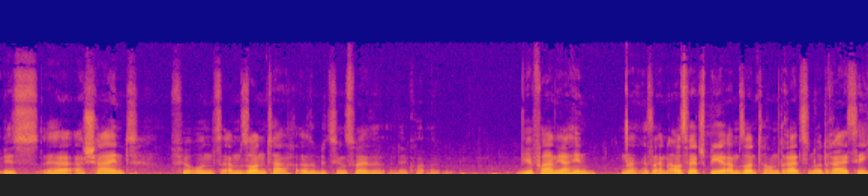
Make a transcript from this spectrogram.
ist, äh, erscheint für uns am Sonntag, also beziehungsweise wir fahren ja hin. Ne? Es ist ein Auswärtsspiel am Sonntag um 13.30 Uhr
